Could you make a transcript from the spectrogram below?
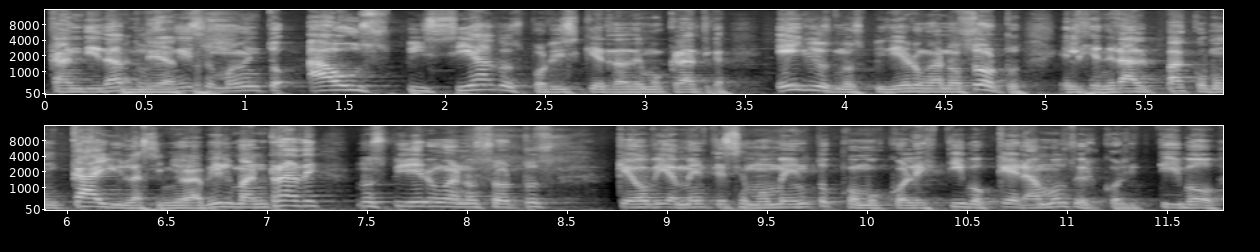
candidatos, candidatos, en ese momento auspiciados por Izquierda Democrática. Ellos nos pidieron a nosotros, el general Paco Moncayo y la señora Vilma Andrade nos pidieron a nosotros que obviamente ese momento, como colectivo que éramos, el colectivo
